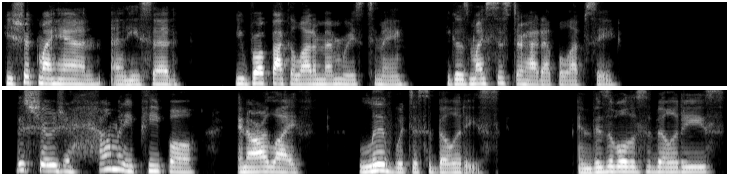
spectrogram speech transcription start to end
He shook my hand and he said, you brought back a lot of memories to me. He goes, my sister had epilepsy. This shows you how many people in our life live with disabilities, invisible disabilities,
